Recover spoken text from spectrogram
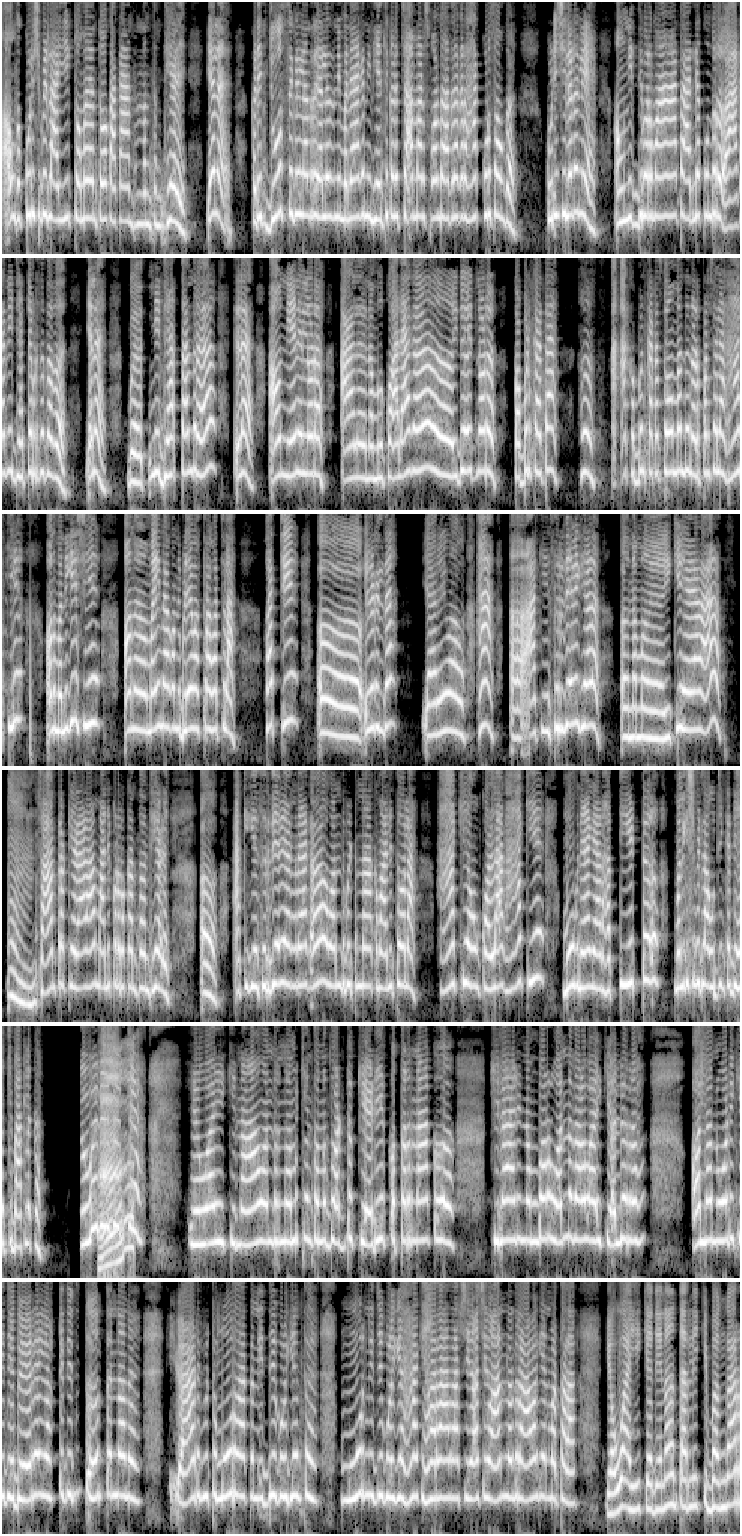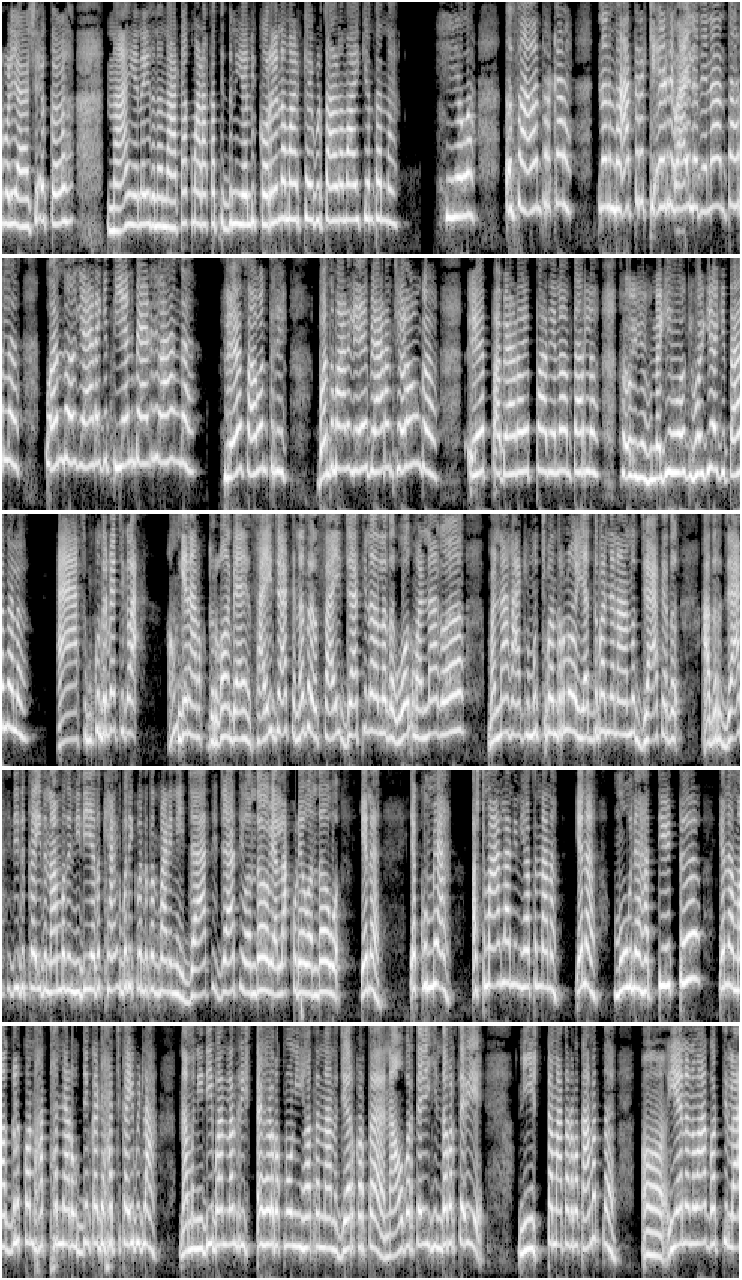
ಅವಂಗ ಕುಡಿಸ್ಬಿಡ್ಲ ಈಗ ತೊಮ ಅಂತ ಕಾಕ ಅಂತ ಹೇಳಿ ಏನ ಕಡಿಗೆ ಜ್ಯೂಸ್ ಸಿಗಲಿಲ್ಲ ಅಂದ್ರೆ ಎಲ್ಲರೂ ನಿಮ್ಮ ಮನ್ಯಾಗ ನೀನ್ ಹೆಂಚ ಕಡೆ ಚಾ ಮಾಡಿಸ್ಕೊಂಡು ಅದ್ರಾಗ ಹಾಕಿ ಕುಡ್ಸವಂಗ ಕುಡಿಸಿಲ್ಲಡಲಿ ಅವ್ನು ನಿದ್ದೆ ಬರ ಕುಂದ್ರು. ಆಗ ನಿದ್ದೆ ಹತ್ತೆ ಬಿಡ್ತದ ಏನ? ನಿದ್ದೆ ಹತ್ತಂದ್ರ ಇಲ್ಲ ಅವ್ನ ಏನಿಲ್ಲ ನೋಡ. ಆಳ ನಮ್ದು ಕ್ವಾಲ್ಯಾಗ ಇದು ಐತ್ ನೋಡು. ಕಬ್ಬಿಣ ಕಾಟ. ಹ್ಮ್. ಆ ಕಬ್ಬಿಣ ಕಾಟ ತಗೊಂಬಂದು ನಡ್ಪಡ್ಸಲ ಹಾಕಿ ಅವ್ನ ಮನಿಗೇಸಿ ಅವನ ಮೈ ಮ್ಯಾಗ ಒಂದು ಬಿಳೆ ವಸ್ತ್ರ ಹಚ್ಚಲ ಹಚ್ಚಿ ಇಡಿಲ್ದ ಯಾರೇ ಹಾ ಆಕಿ ಸುರಿದೇವಿಗೆ ಹೇಳ. ನಮ್ಮ ಈಕಿ ಹೇಳ. ಹ್ಮ್ ಸಾಂತ್ರ ಕೇಳಾಳ ಮಾಲಿ ಕೊಡ್ಬೇಕಂತ ಅಂತ ಹೇಳಿ. ಆ, ಆಕಿಗೆ ಸಿರಿದೇವಿ ಅಂಗಡ್ಯಾಗ ಒಂದ್ ಬಿಟ್ಟು ನಾಲ್ಕು ಮಾಲಿ ತೋಲ. ಹಾಕಿ ಅವ್ನ ಕೊಳ್ಳಾಗ ಹಾಕಿ ಮೂಗ್ನ್ಯಾಗ ಎರಡು ಹತ್ತಿ ಇಟ್ಟು ಮಲಗಿಸಿ ಬಿಡ್ಲಾ ಉದ್ದಿನ ಕಡ್ಡಿ ಹಚ್ಚಿ ಬಾಕ್ಲಕ್ಕ. ಯವ್ವ ಈಕಿ ನಾವ್ ಅಂದ್ರ ನಮ್ಕಿಂತ ದೊಡ್ಡ ಕೇಡಿ ಖತರ್ನಾಕ್ ಕಿಲಾಡಿ ನಂಬರ್ ಒನ್ ಅದಾವ ಈಕಿ ಎಲ್ಲರ ಅಲ್ಲ ನೋಡಿಕಿದೆ ಬೇರೆ ಎಷ್ಟಿದ್ದಿತ್ತು ಅಂತ ನಾನು. ಎರಡು ಬಿಟ್ಟು ಮೂರು ಹಾಕ ನಿದ್ದೆಗಳಿಗೆ ಅಂತ. ಮೂರು ನಿದ್ದೆಗಳಿಗೆ ಹಾಕಿ ಹರ ರಾಶಿ ರಾಶಿ ಅನ್ನಂದ್ರ ಅವಾಗ ಏನ್ ಮಾಡ್ತಾಳ? ಯವ್ವ, ಈಕೆ ಅದೇನೋ ತರ್ಲಿಕ್ಕೆ ಬಂಗಾರ ಬಳಿ ಆಸೆಕ ನಾ ಏನೋ ಇದನ್ನ ನಾಟಕ ಮಾಡಾಕತ್ತಿದ್ದೀನಿ, ಎಲ್ಲಿ ಕೊರೆನ ಮಾಡ್ಕೈ ಬಿಡ್ತಾಳ ಆಯ್ಕೆ ಅಂತನ್ನ. ಯವ್ವ ಸಾಂತ್ರಕಾರ ನನ್ನ ಮಾತ್ರ ಕೇಳಿ ವಾಯಿಲದೇನ ಅಂತಾರಲ್ಲ, ಒಂದು ಹೋಗಿ ಎರಡಾಗಿತ್ತು ತೀನ್ ಬೇಡ್ರಿ ಹಂಗ? ಲೇ ಸಾವಂತ್ರಿ, ಬಂದ್ ಮಾಡಲಿ ಬ್ಯಾಡ ಅಂತ ಹೇಳೋಂಗ ಏಪ್ಪ, ಬ್ಯಾಡ, ಏಪ್ಪ, ಅದೇನೋ ಅಂತಾರಲ್ಲ ನಗಿ ಹೋಗಿ ಹೋಗಿ ಆಗಿತ್ತ ಆಮೇಲೆ ಆ ಸುಮ್ ಕುಂದ್ರ ಬೇಚಿಗಳ ಆಗ್ಬೇಕು ಬ್ಯಾ, ಸಾಯಿ ಜಾತಿನ ಅದು ಸಾಯಿ ಜಾತಿನ ಅಲ್ಲದ. ಹೋಗಿ ಮಣ್ಣಾಗ ಮಣ್ಣಾಗ ಹಾಕಿ ಮುಚ್ಚಿ ಬಂದ್ರು ಎದ್ದು ಬಂದೆ ನಾನು ಜಾತಿ ಅದು. ಅದ್ರ ಜಾತಿ ಇದಕ್ಕೆ ಇದು ನಮ್ಮದು ನಿಧಿ, ಅದಕ್ಕೆ ಹೆಂಗ್ ಬದುಕಿ ಬಂದದ ಮಾಡೀನಿ ಜಾತಿ ಜಾತಿ ಒಂದವ್, ಎಲ್ಲ ಕುಡಿಯೋ ಒಂದವ್. ಏನ? ಏ ಕುಮ್ಯ ಅಷ್ಟು ಮಾಡ್ಲಾ ನೀನು ಹೇಳ್ತಾನೆ ನಾನು. ಏನ? ಮೂಗ್ನೆ ಹತ್ತಿ ಇಟ್ಟು, ಏನ ಮಗ್ಳಕ್ಕೊಂದು ಹತ್ತು ಹನ್ನೆರಡು ಉದ್ದಿನ ಕಡ್ಡಿ ಹಚ್ಚಿ ಕೈ ಬಿಡ್ಲಾ. ನಮ್ಮ ನಿಧಿ ಬಂದ್ಲಂದ್ರೆ ಇಷ್ಟ ಹೇಳ್ಬೇಕು ನೋ ನೀ ಹೇಳ್ತಾನೆ ನಾನು. ಜೇರ್ ಕೊಡ್ತ, ನಾವು ಬರ್ತೇವಿ, ಹಿಂದೆ ಬರ್ತೇವಿ. ನೀ ಇಷ್ಟ ಮಾತಾಡ್ಬೇಕಾ ಮತ್ತ? ಏನನ್ನುವ ಗೊತ್ತಿಲ್ಲ?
